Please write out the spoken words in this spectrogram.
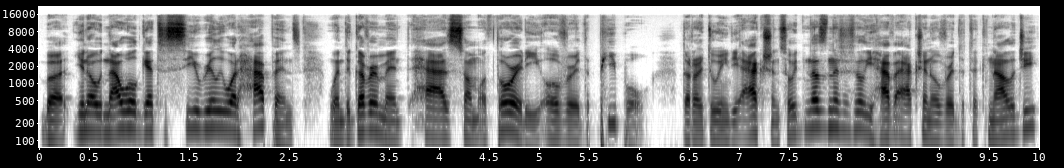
But you know, now we'll get to see really what happens when the government has some authority over the people that are doing the action. So it doesn't necessarily have action over the technology,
